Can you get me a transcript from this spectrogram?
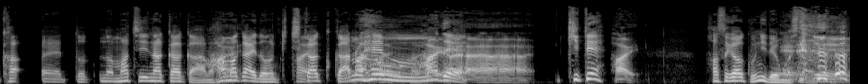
か、えーっと、な街中か、あの、浜街道の近くか、あの辺まではい。はい。はい。はい。来て、はい。はい。長谷川くんに電話した。え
